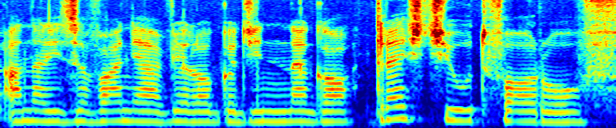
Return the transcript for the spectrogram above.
analizowania wielogodzinnego treści utworów,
